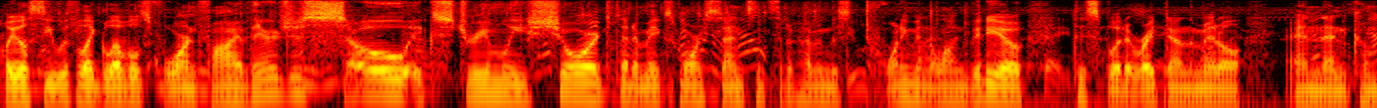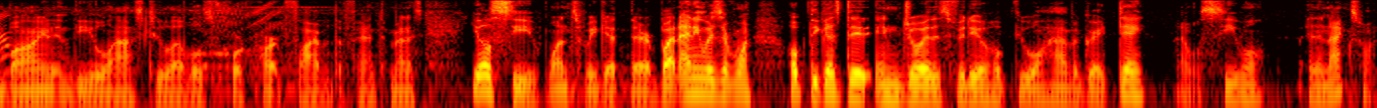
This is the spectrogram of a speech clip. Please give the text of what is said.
but you'll see with like levels 4 and 5, they're just so extremely short that it makes more sense instead of having this 20 minute long video to split it right down the middle and then combine the last two levels for part 5 of the Phantom Menace. You'll see once we get there. But anyways, everyone, hope you guys did enjoy this video. Hope you all have a great day. I will see you all in the next one.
